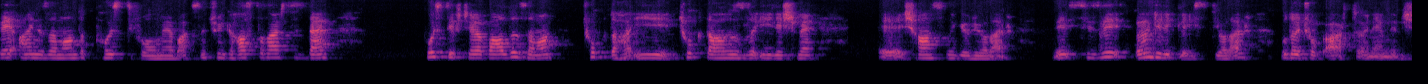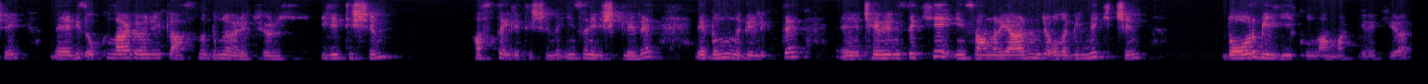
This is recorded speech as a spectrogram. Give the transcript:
ve aynı zamanda pozitif olmaya baksın. Çünkü hastalar sizden pozitif cevap aldığı zaman çok daha iyi, çok daha hızlı iyileşme e, şansını görüyorlar. Ve sizi öncelikle istiyorlar. Bu da çok artı önemli bir şey. E, biz okullarda öncelikle aslında bunu öğretiyoruz. İletişim, hasta iletişimi, insan ilişkileri ve bununla birlikte e, çevrenizdeki insanlara yardımcı olabilmek için doğru bilgiyi kullanmak gerekiyor.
